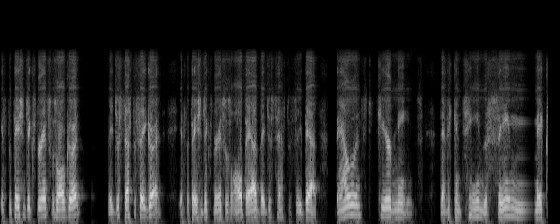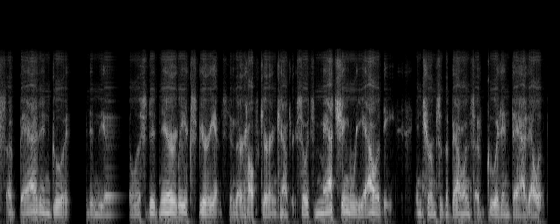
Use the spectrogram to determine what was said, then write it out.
If the patient's experience was all good, they just have to say good. If the patient's experience was all bad, they just have to say bad. Balanced here means that it contained the same mix of bad and good in the elicited narrative experienced in their healthcare encounter. So it's matching reality in terms of the balance of good and bad elements.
